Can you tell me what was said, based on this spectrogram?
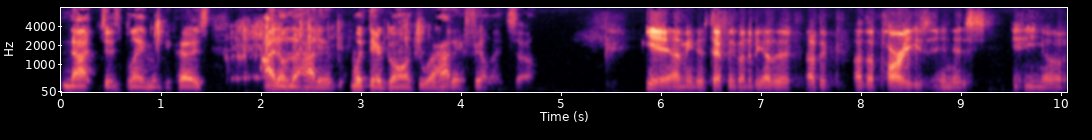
not just blame it because I don't know how they what they're going through or how they're feeling. So. Yeah, I mean, there's definitely going to be other other other parties in this, you know,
